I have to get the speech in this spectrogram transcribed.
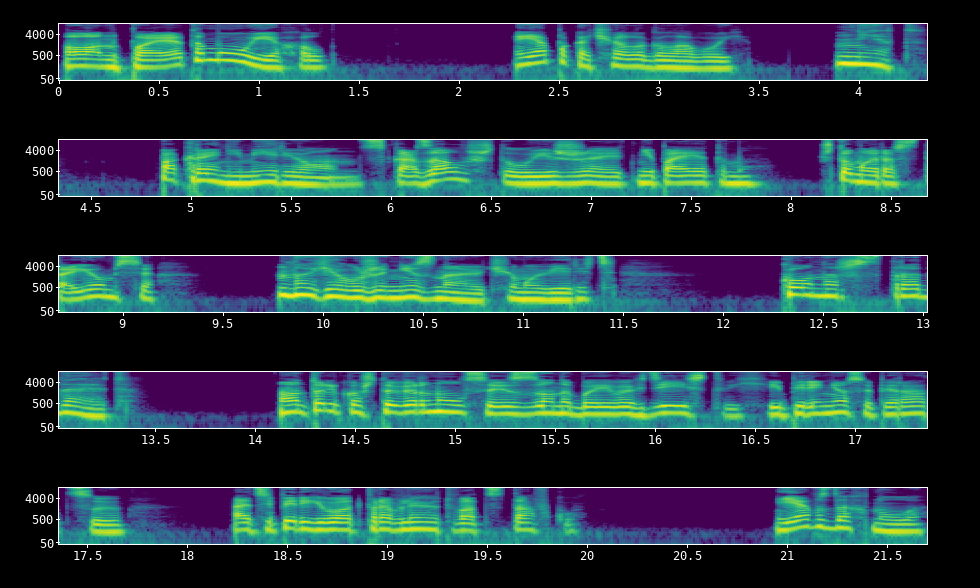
Он поэтому уехал?» Я покачала головой. «Нет. По крайней мере, он сказал, что уезжает не поэтому, что мы расстаемся, но я уже не знаю, чему верить. Конор страдает. Он только что вернулся из зоны боевых действий и перенес операцию, а теперь его отправляют в отставку. Я вздохнула.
